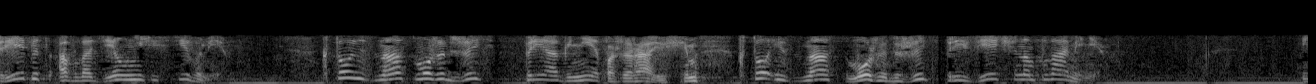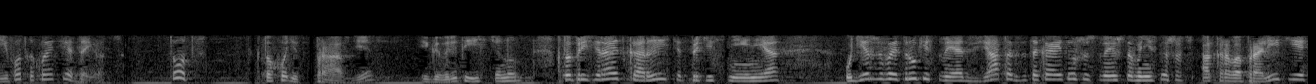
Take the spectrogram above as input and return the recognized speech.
трепет овладел нечестивыми. Кто из нас может жить при огне пожирающем? Кто из нас может жить при вечном пламени?» И вот какой ответ дается. Тот, кто ходит в правде и говорит истину, кто презирает корысть от притеснения, удерживает руки свои от взяток, затыкает уши свои, чтобы не слышать о кровопролитии,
